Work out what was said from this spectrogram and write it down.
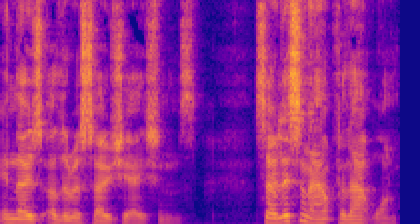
in those other associations. So listen out for that one.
